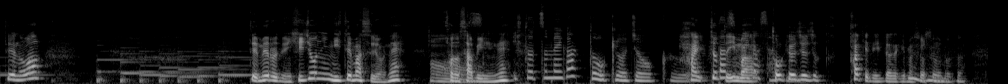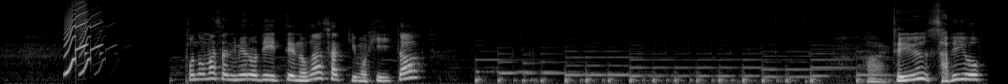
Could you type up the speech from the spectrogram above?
っていうのはでメロディーに非常に似てますよね。このサビにね。一つ目が東京上空。はい、ちょっと今東京上空かけていただきましょう、うんうん、その部分。このまさにメロディーっていうのがさっきも弾いたっていうサビを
